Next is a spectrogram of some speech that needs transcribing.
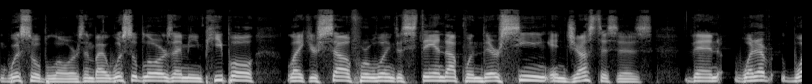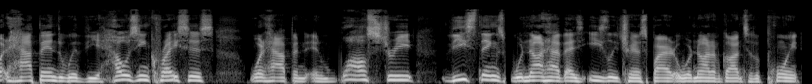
whistleblowers, and by whistleblowers, I mean people like yourself who are willing to stand up when they're seeing injustices, then whatever, what happened with the housing crisis, what happened in Wall Street, these things would not have as easily transpired or would not have gotten to the point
